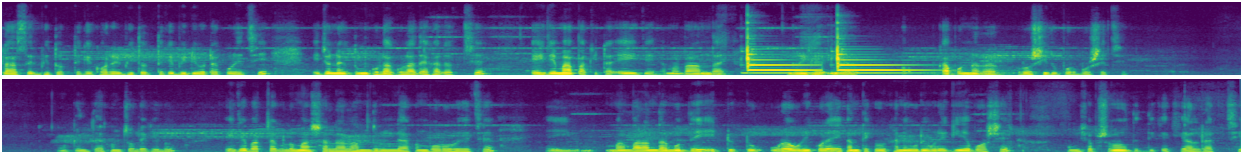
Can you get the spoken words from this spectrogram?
গ্লাসের ভিতর থেকে, ঘরের ভিতর থেকে ভিডিওটা করেছি। এই জন্য একদম ঘোলা ঘোলা দেখা যাচ্ছে। এই যে মা পাখিটা, এই যে আমার বারান্দায় গ্রিলে ইয়ে কাপড় নাড়ার রশির উপর বসেছে। ও কিন্তু এখন চলে গেল। এই যে বাচ্চাগুলো মার্শাল্লাহ আলহামদুলিল্লাহ এখন বড় হয়েছে। এই বারান্দার মধ্যেই একটু একটু উড়াউড়ি করে এখান থেকে ওখানে উড়ে উড়ে গিয়ে বসে। আমি সবসময় ওদের দিকে খেয়াল রাখছি।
